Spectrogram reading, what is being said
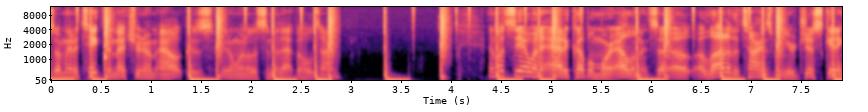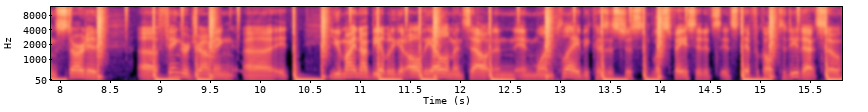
So I'm going to take the metronome out because we don't want to listen to that the whole time. And let's say I want to add a couple more elements. A, a, a lot of the times when you're just getting started uh, finger drumming, uh, it, you might not be able to get all the elements out in, in one play because it's just, let's face it, it's, it's difficult to do that. So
